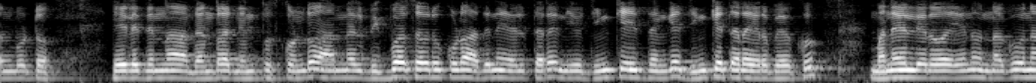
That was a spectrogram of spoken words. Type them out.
ಅಂದ್ಬಿಟ್ಟು ಹೇಳಿದ್ದನ್ನು ಧನರಾಜ್ ನೆನಪಿಸ್ಕೊಂಡು, ಆಮೇಲೆ ಬಿಗ್ ಬಾಸ್ ಅವರು ಕೂಡ ಅದನ್ನೇ ಹೇಳ್ತಾರೆ, ನೀವು ಜಿಂಕೆ ಇದ್ದಂಗೆ ಜಿಂಕೆ ಥರ ಇರಬೇಕು. ಮನೆಯಲ್ಲಿರುವ ಏನೋ ನಗುನ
